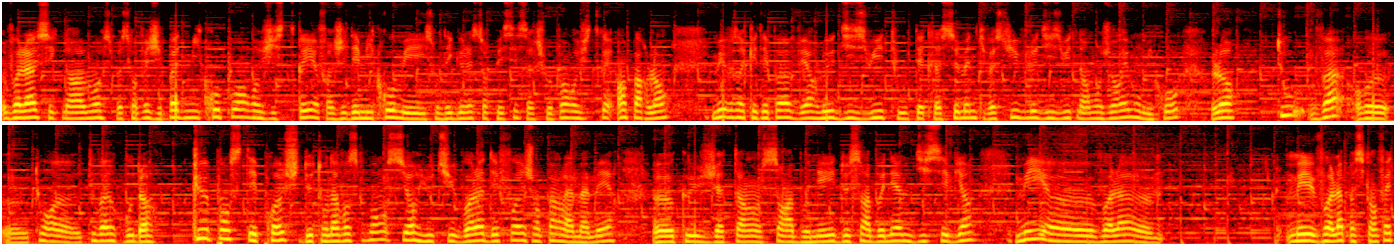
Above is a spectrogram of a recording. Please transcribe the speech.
voilà c'est que normalement c'est parce qu'en fait j'ai pas de micro pour enregistrer. Enfin j'ai des micros mais ils sont dégueulasses sur PC ça je peux pas enregistrer en parlant. Mais vous inquiétez pas vers le 18 ou peut-être la semaine qui va suivre le 18 normalement j'aurai mon micro. Alors tout va euh, tout, tout va que pensent tes proches de ton avancement sur YouTube? Voilà, des fois j'en parle à ma mère euh, que j'atteins 100 abonnés, 200 abonnés, elle me dit c'est bien, mais euh, voilà. Euh, mais voilà parce qu'en fait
